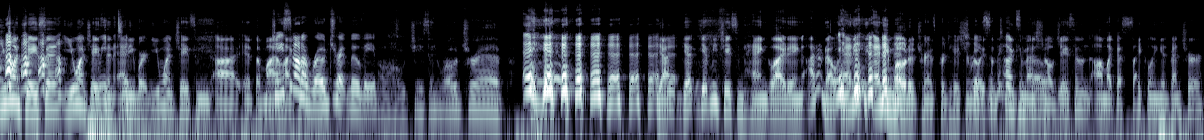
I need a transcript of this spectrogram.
You want Jason. You want Jason anywhere. You want Jason uh, at the Mile Jason High on a road trip movie. Oh, Jason road trip. yeah, get get me Jason hang gliding. I don't know any any mode of transportation really. Jason Something unconventional. Jason on like a cycling adventure.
